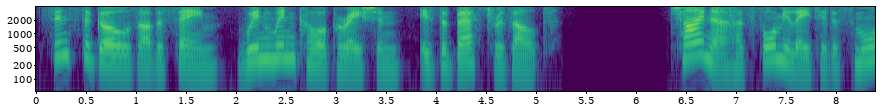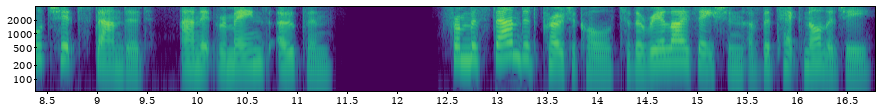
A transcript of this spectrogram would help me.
Since the goals are the same, win-win cooperation is the best result. China has formulated a small chip standard, and it remains open. From the standard protocol to the realization of the technology,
